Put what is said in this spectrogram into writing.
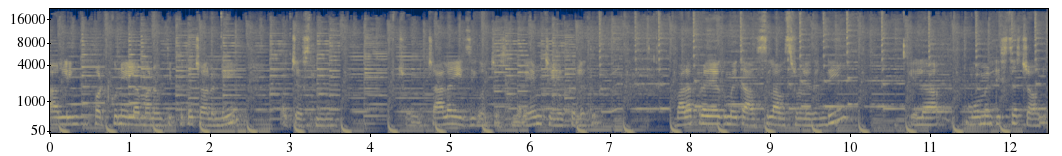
ఆ లింక్ పట్టుకుని ఇలా మనం తిప్పితే చాలండి వచ్చేస్తుంది. చూడండి చాలా ఈజీగా వచ్చేస్తుంది. మరి ఏం చేయక్కర్లేదు. బలప్రయోగం అయితే అస్సలు అవసరం లేదండి. ఇలా మూమెంట్ ఇస్తే చాలు.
